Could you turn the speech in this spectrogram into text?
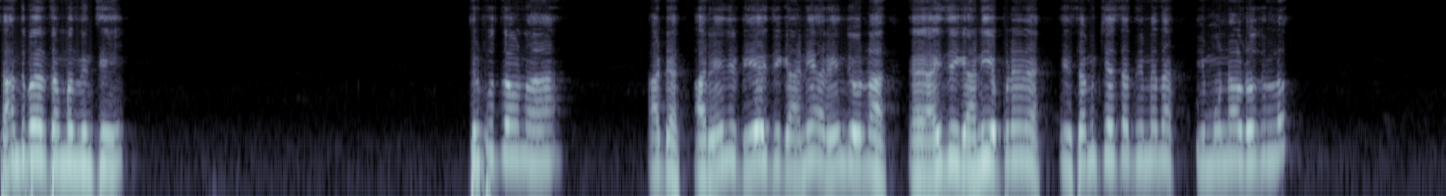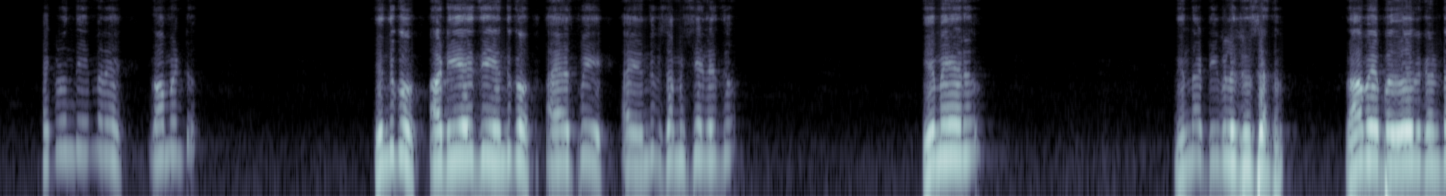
శాంతి భద్రతకు సంబంధించి తిరుపతిలో ఉన్న ఆ ఆ రేంజ్ డిఐజీ కానీ ఆ రేంజ్ ఉన్న ఐజీ కానీ ఎప్పుడైనా ఈ సమీక్షేస్తారు దీని మీద ఈ మూడు నాలుగు రోజుల్లో? ఎక్కడుంది మరి గవర్నమెంట్? ఎందుకు ఆ డిఐజీ ఎందుకు ఆ ఎస్పీ ఎందుకు సమీక్ష చేయలేదు? ఏమయ్యారు నిన్న టీవీలో చూశాను. రాబోయే పది రోజుల కంట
